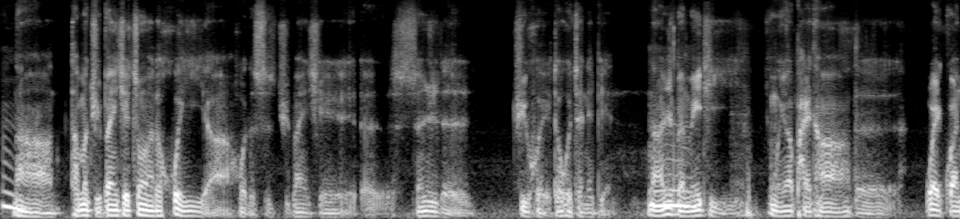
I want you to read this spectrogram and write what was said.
嗯，那他们举办一些重要的会议啊，或者是举办一些呃生日的。聚会都会在那边。那日本媒体因为要拍他的外观，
